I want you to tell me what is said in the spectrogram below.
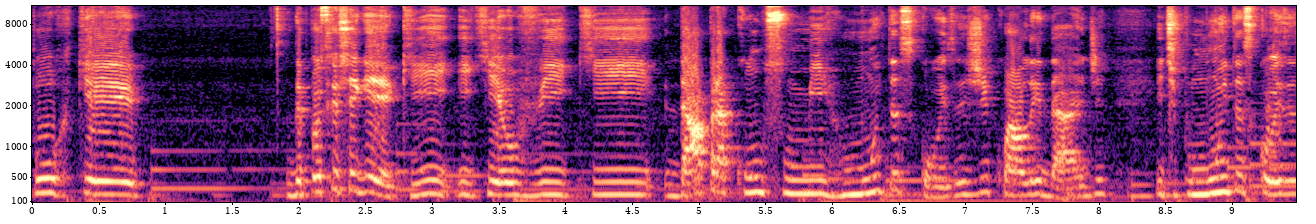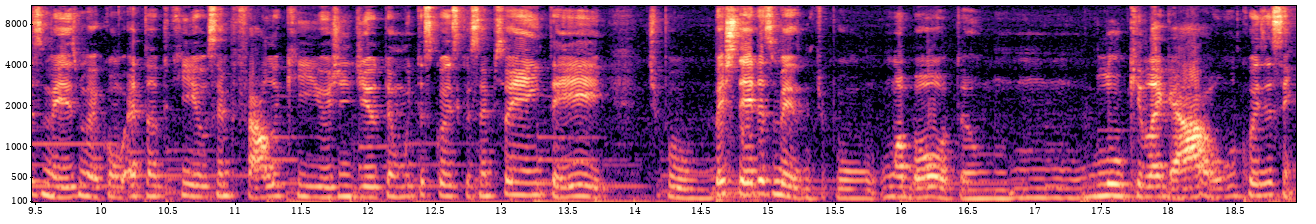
Porque depois que eu cheguei aqui e que eu vi que dá para consumir muitas coisas de qualidade e tipo muitas coisas mesmo, é, é, tanto que eu sempre falo que hoje em dia eu tenho muitas coisas que eu sempre sonhei em ter, tipo besteiras mesmo, tipo uma bota, um, um look legal, uma coisa assim.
